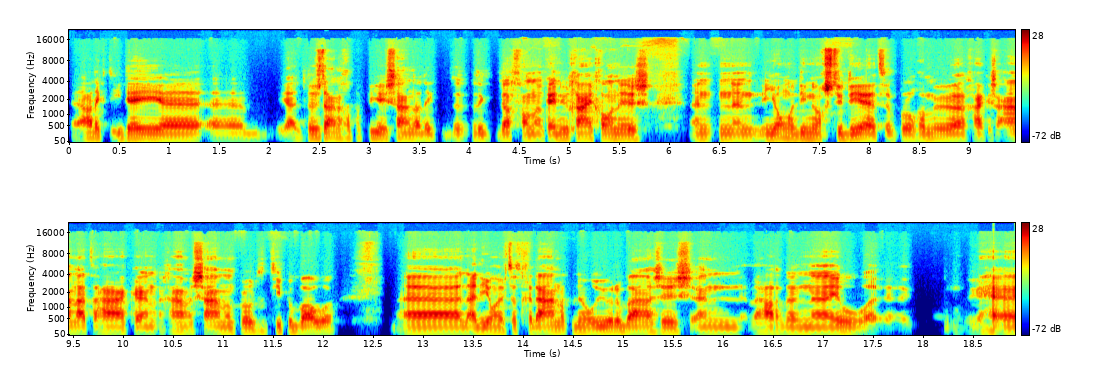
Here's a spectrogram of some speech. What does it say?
had ik het idee ja, dusdanig op papier staan dat ik, dat ik dacht van oké, nu ga ik gewoon eens een, een jongen die nog studeert, een programmeur, ga ik eens aan laten haken en dan gaan we samen een prototype bouwen. Uh, nou, die jongen heeft dat gedaan op nul uren basis. En we hadden een uh, heel, uh,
